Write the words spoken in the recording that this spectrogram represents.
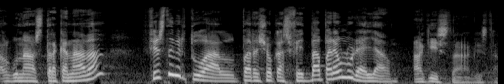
alguna estracanada, fes-te virtual per això que has fet. Va, pareu l'orella. Aquí està, aquí està.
